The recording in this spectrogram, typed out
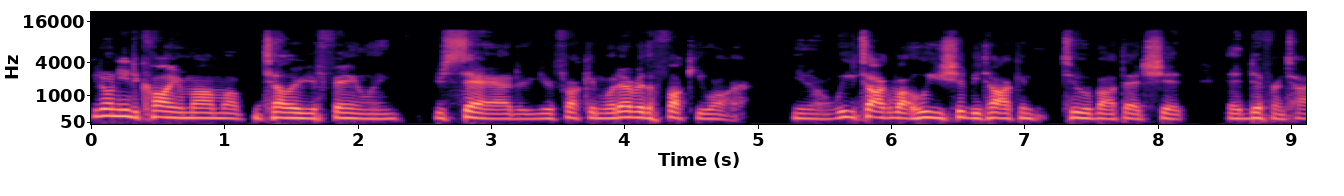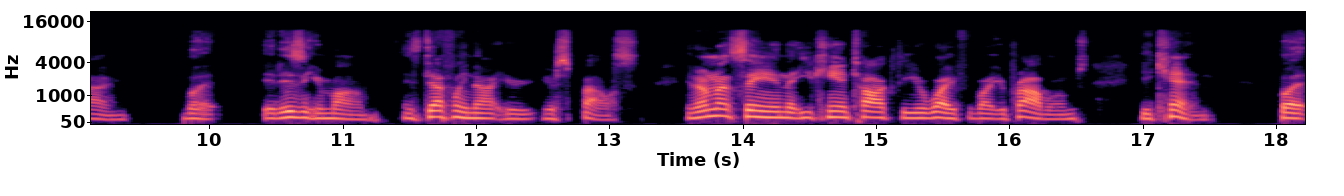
You don't need to call your mom up and tell her you're failing, you're sad, or you're fucking whatever the fuck you are. You know, we can talk about who you should be talking to about that shit at different time. But it isn't your mom. It's definitely not your your spouse. And I'm not saying that you can't talk to your wife about your problems. You can, but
